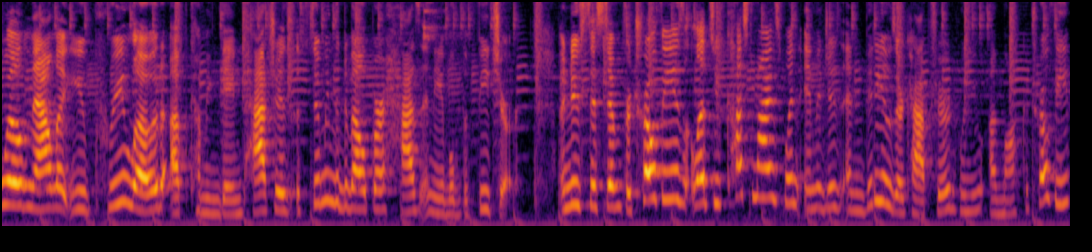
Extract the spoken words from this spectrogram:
will now let you preload upcoming game patches, assuming the developer has enabled the feature. A new system for trophies lets you customize when images and videos are captured when you unlock a trophy.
